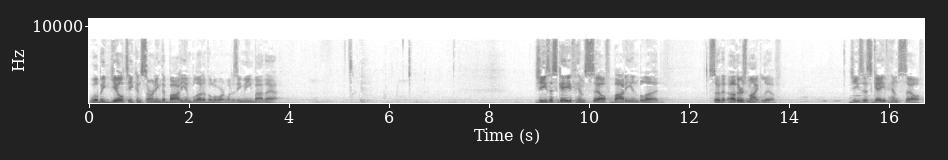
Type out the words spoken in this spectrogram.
will be guilty concerning the body and blood of the Lord. What does he mean by that? Jesus gave himself body and blood so that others might live. Jesus gave himself.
